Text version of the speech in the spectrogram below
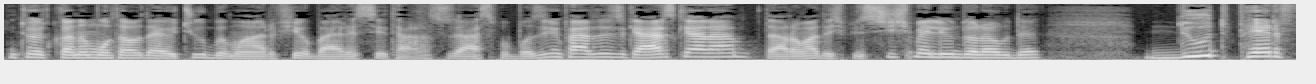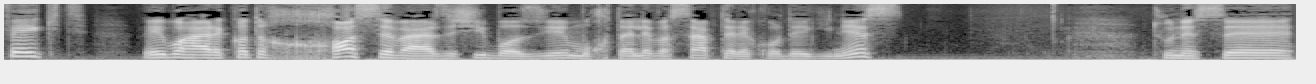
این تولید کننده محتوا در یوتیوب به معرفی و بررسی تخصص اسباب بازی می‌پردازه که عرض کردم درآمدش 26 میلیون دلار بوده. دود پرفکت و با حرکات خاص ورزشی بازی مختلف و ثبت رکورد گینس تونسته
